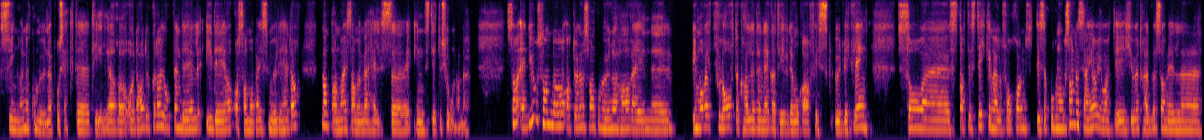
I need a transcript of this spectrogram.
Syngende kommune-prosjektet tidligere. og Da dukker det opp en del ideer og samarbeidsmuligheter, bl.a. sammen med helseinstitusjonene. Så er det jo sånn at Ullensvang kommune har en eh, vi må vel få lov til å kalle det negativ demografisk utvikling. Så eh, statistikken eller forhånd, disse prognosene sier jo at i 2030 så vil eh,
